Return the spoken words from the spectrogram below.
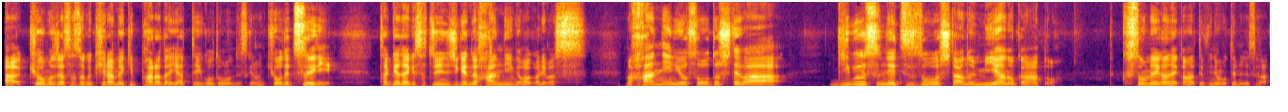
今日もじゃあ早速きらめきパラダイやっていこうと思うんですけど今日でついに武田家殺人事件の犯人が分かります、まあ、犯人の予想としてはギブス捏造したあの宮野かなと。クソメガネかなというふうに思ってるんですが、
